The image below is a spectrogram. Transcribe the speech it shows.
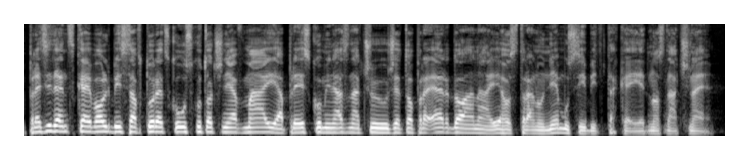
Prezidentské voľby sa v Turecku uskutočnia v máji a prieskumy naznačujú, že to pre Erdoána a jeho stranu nemusí byť také jednoznačné.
